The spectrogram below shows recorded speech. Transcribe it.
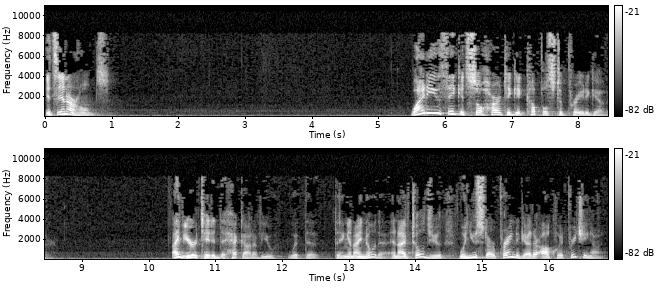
it's in our homes. Why do you think it's so hard to get couples to pray together? I've irritated the heck out of you with the thing, and I know that. And I've told you, when you start praying together, I'll quit preaching on it.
